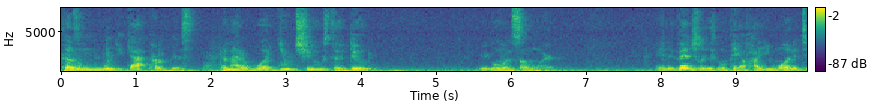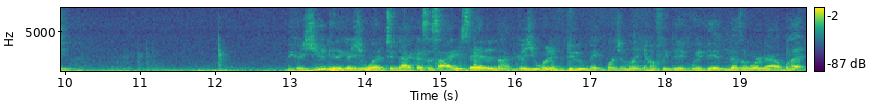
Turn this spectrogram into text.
Cause when you got purpose, no matter what you choose to do, you're going somewhere. And eventually it's gonna pay off how you wanted to. You did it because you wanted to, not because society said it, and not because you wanted to do make a bunch of money. Hopefully, it, it did and doesn't work out, but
